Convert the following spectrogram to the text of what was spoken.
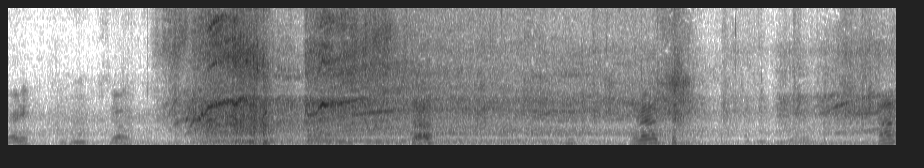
Ready? Mhm. Go. Stop. What happened? Huh?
